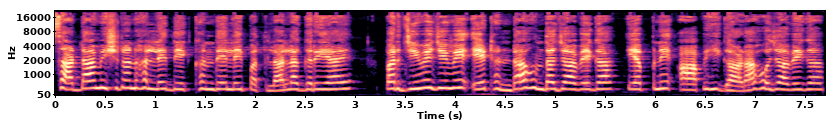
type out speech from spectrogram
ਸਾਡਾ ਮਿਸ਼ਰਣ ਹੱਲੇ ਦੇਖਣ ਦੇ ਲਈ ਪਤਲਾ ਲੱਗ ਰਿਹਾ ਹੈ, ਪਰ ਜਿਵੇਂ ਜਿਵੇਂ ਇਹ ਠੰਡਾ ਹੁੰਦਾ ਜਾਵੇਗਾ, ਇਹ ਆਪਣੇ ਆਪ ਹੀ ਗਾੜਾ ਹੋ ਜਾਵੇਗਾ।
